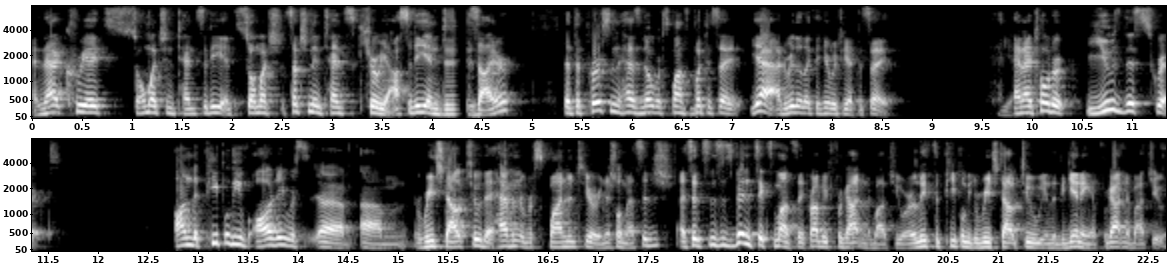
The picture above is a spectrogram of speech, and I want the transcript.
And that creates so much intensity and so much, such an intense curiosity and desire that the person has no response but to say, "Yeah, I'd really like to hear what you have to say." Yeah. And I told her, use this script on the people you've already uh, um, reached out to that haven't responded to your initial message, I said, since it's been six months, they've probably forgotten about you, or at least the people you reached out to in the beginning have forgotten about you.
